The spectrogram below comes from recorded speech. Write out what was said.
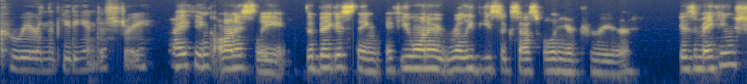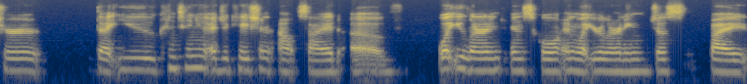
career in the beauty industry? I think honestly, the biggest thing if you want to really be successful in your career is making sure that you continue education outside of what you learned in school and what you're learning just by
